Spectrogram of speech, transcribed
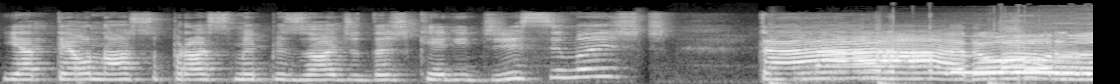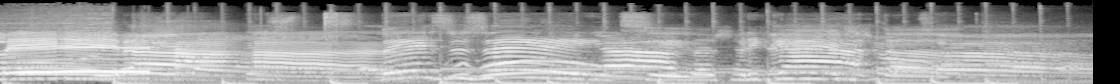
E até o nosso próximo episódio das queridíssimas Taroleiras! Beijo, gente! Obrigada, gente. Obrigada.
